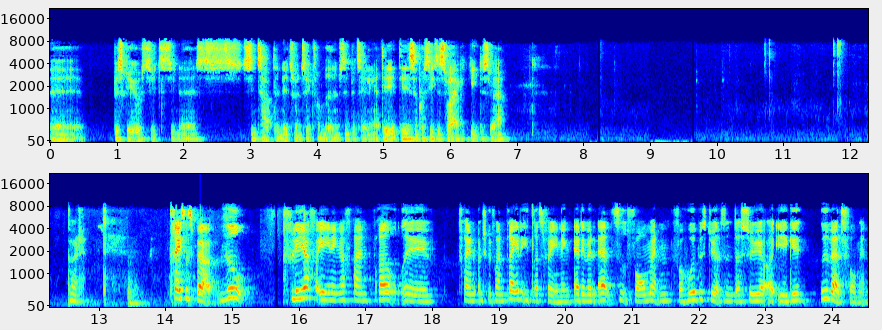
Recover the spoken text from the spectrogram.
øh, beskrive sit, sin, sin tabte nettoindtægt fra medlemsindbetalinger. Det, det er så præcis et svar, jeg kan give, desværre. Godt. Therese spørger, ved flere foreninger fra en bred øh, fra en, undskyld, fra en bred idrætsforening, er det vel altid formanden for hovedbestyrelsen, der søger, og ikke udvalgsformand?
